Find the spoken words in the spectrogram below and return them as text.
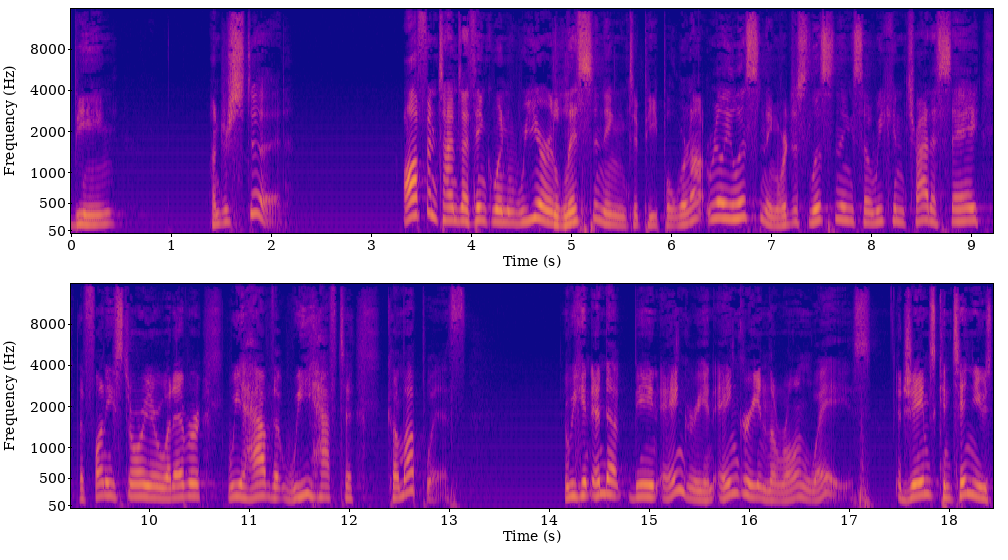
being understood. Oftentimes, I think when we are listening to people, we're not really listening. We're just listening so we can try to say the funny story or whatever we have that we have to come up with. We can end up being angry and angry in the wrong ways. James continues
